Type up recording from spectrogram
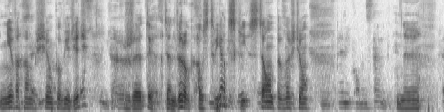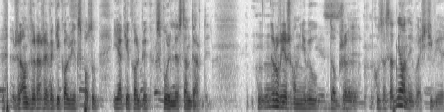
nie waham się powiedzieć, że ty, ten wyrok austriacki z całą pewnością, y, że on wyraża w jakikolwiek sposób jakiekolwiek wspólne standardy. Również on nie był dobrze uzasadniony właściwie.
